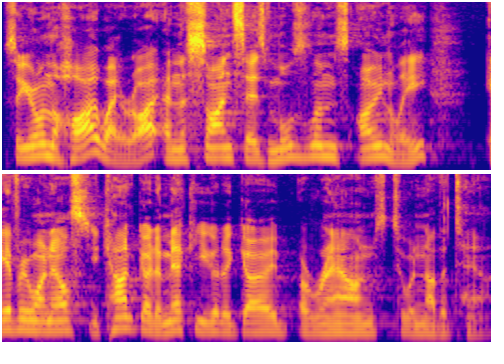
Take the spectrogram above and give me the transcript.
So you're on the highway, right? And the sign says Muslims only. Everyone else, you can't go to Mecca, you've got to go around to another town.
